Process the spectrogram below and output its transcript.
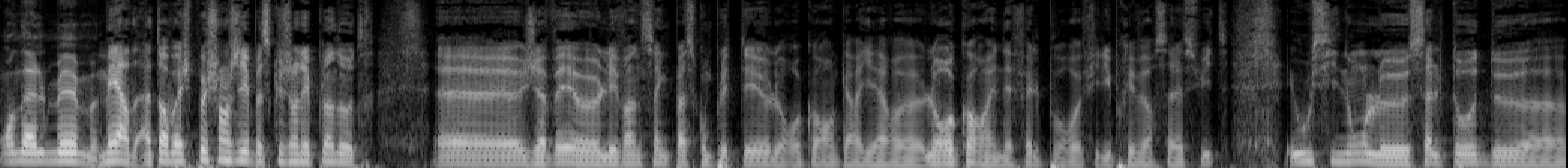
On a le même. Merde, attends, bah je peux changer parce que j'en ai plein d'autres. Euh, J'avais euh, les 25 passes complétées, le record en carrière, euh, le record en NFL pour euh, Philippe Rivers à la suite, et ou sinon le salto de euh,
